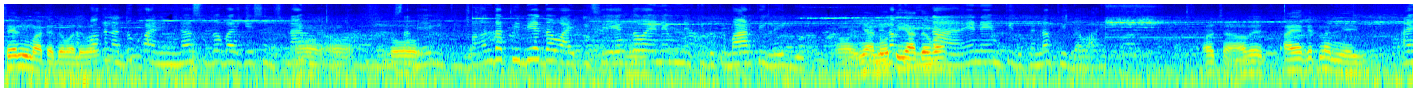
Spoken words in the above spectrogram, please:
શેની માટે દવા લેવા? પગના દુખાવાની નસ દબાઈ ગઈ છે સ્નાયુ હા, હા. તો- હિસાબે આવી હતી. અંદરથી બે દવા આપી છે. એક દવા એને એમને કીધું કે બહારથી લઈ લો. હા, અહીંયા નહોતી આ દવા? ના એને એમ કીધું કે નથી દવા અચ્છા હવે અહીંયા કેટલાની આવી? અહીંયા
